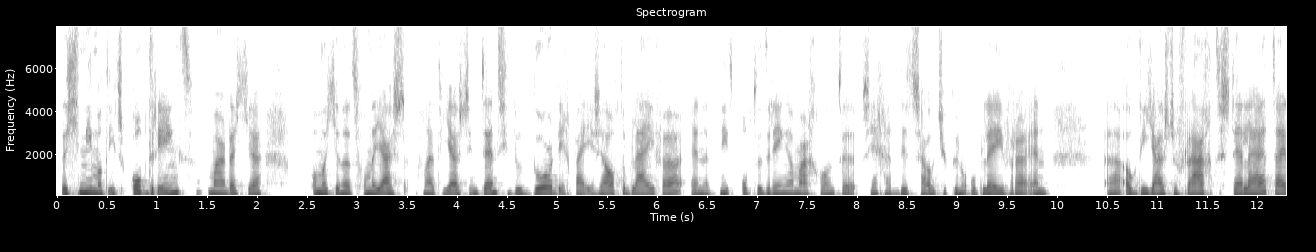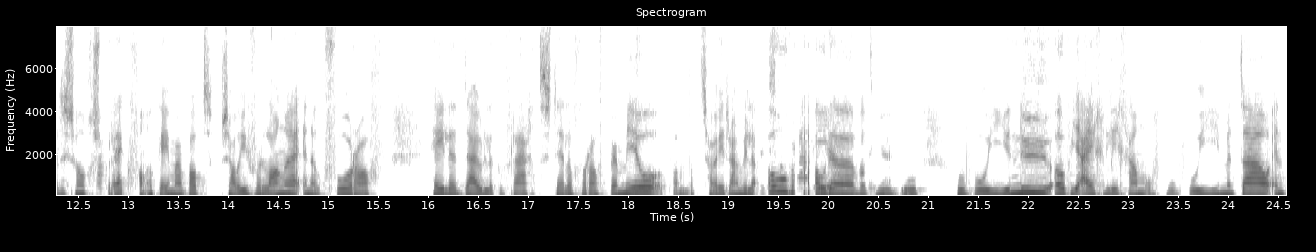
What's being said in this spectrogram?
dat je niemand iets opdringt, maar dat je omdat je het van de juiste, vanuit de juiste intentie doet door dicht bij jezelf te blijven en het niet op te dringen, maar gewoon te zeggen, dit zou het je kunnen opleveren. En uh, ook die juiste vragen te stellen hè, tijdens zo'n gesprek. Van oké, maar wat zou je verlangen? En ook vooraf hele duidelijke vragen te stellen vooraf per mail. Van wat zou je eraan willen overhouden? Wat, hoe, hoe, hoe voel je je nu over je eigen lichaam? Of hoe voel je je mentaal? En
